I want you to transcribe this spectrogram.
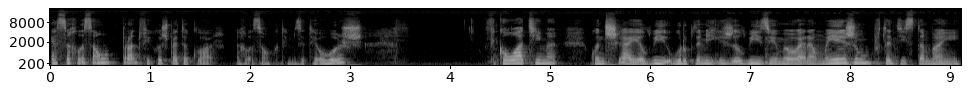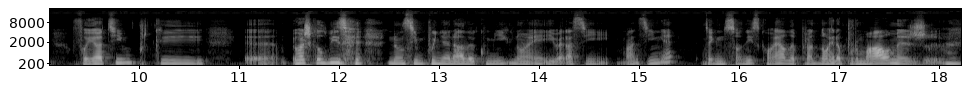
essa relação, pronto, ficou espetacular. A relação que temos até hoje ficou ótima. Quando cheguei, o grupo de amigas da Luísa e o meu eram o mesmo, portanto isso também foi ótimo, porque uh, eu acho que a Luísa não se impunha nada comigo, não é? Eu era assim, mazinha, tenho noção disso com ela, pronto, não era por mal, mas. Uhum.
